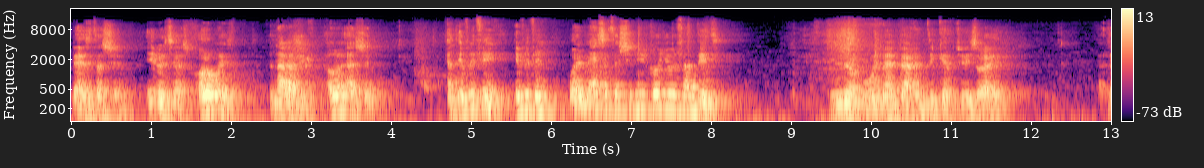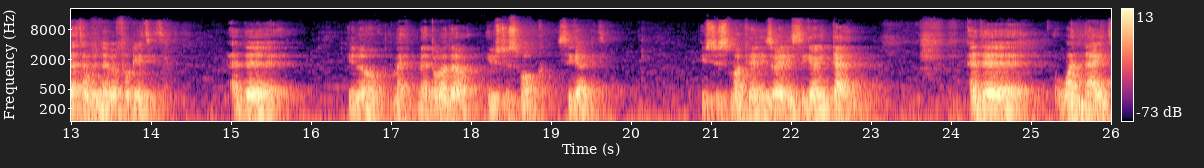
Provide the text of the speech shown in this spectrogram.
Be'ezet Hashem, even Hashem, always in Arabic, always Hashem. And everything, everything, wherever Be'ezet Hashem you go, you will find it. You know, when my parents they came to Israel, that I will never forget it. And uh, you know, my, my brother used to smoke cigarette. He used to smoke an Israeli cigarette time. And uh, one night,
